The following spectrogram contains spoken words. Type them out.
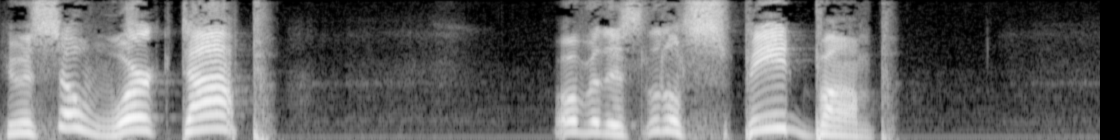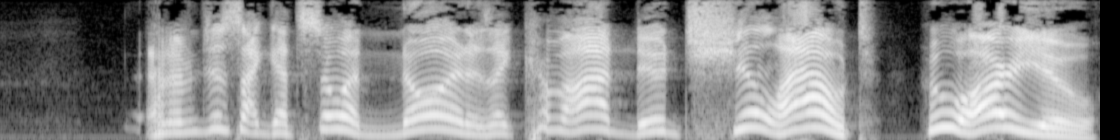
he was so worked up over this little speed bump. And I'm just, I got so annoyed. I was like, come on, dude, chill out. Who are you?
